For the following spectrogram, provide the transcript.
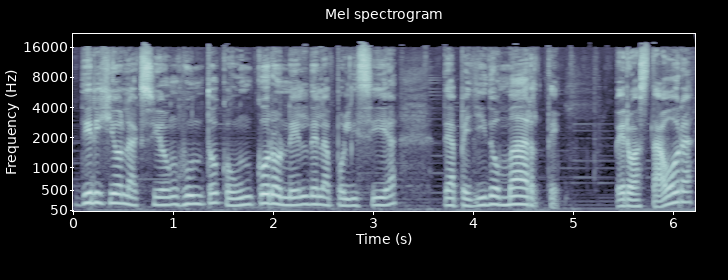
dirigió la acción junto con un coronel de la policía de apellido Marte, pero hasta ahora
